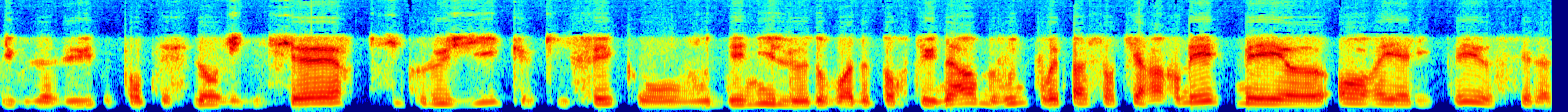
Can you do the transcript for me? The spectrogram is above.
si vous avez eu des antécédents judiciaires, psychologiques qui fait qu'on vous dénie le droit de porter une arme, vous ne pourrez pas sortir armé. Mais euh, en réalité, c'est la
